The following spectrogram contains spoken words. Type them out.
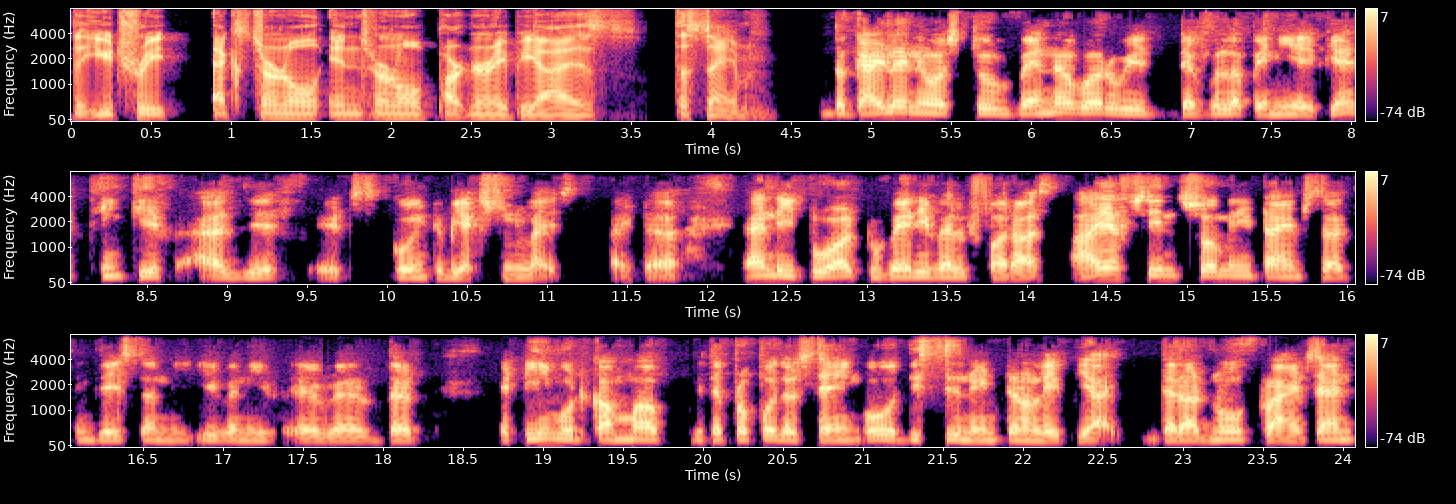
that you treat external, internal partner APIs the same? The guideline was to whenever we develop any API, think if as if it's going to be externalized, right? Uh, and it worked very well for us. I have seen so many times. I think Jason even if, uh, where that a team would come up with a proposal saying, "Oh, this is an internal API. There are no clients," and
